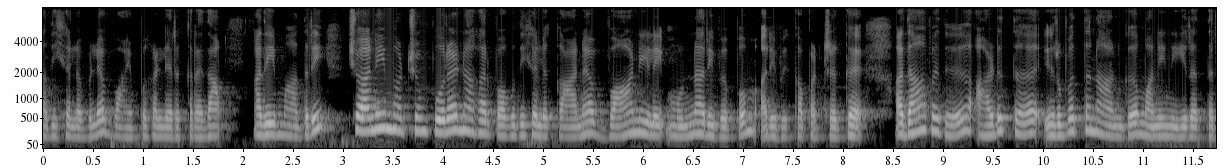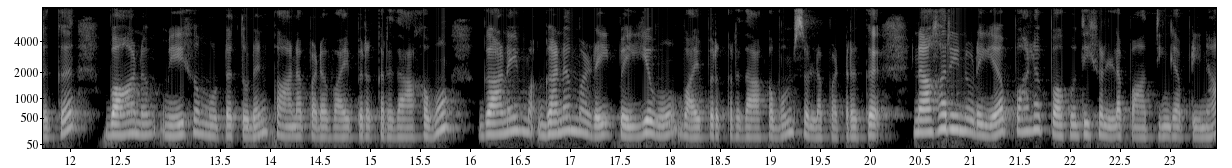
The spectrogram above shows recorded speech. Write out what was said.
அதிகளவில் வாய்ப்புகள் இருக்கிறதா? அதே மாதிரி சென்னை மற்றும் புறநகர் பகுதிகளுக்கான வானிலை முன்னறிவிப்பும் அறிவிக்கப்பட்டிருக்கு. அதாவது அடுத்த இருபத்தி நான்கு மணி நேரத்திற்கு வானம் மேகமூட்டத்துடன் காணப்பட வாய்ப்பு இருக்கிறதாகவும் கனை கனமழை பெய்யவும் வாய்ப்பு இருக்கிறதாகவும் சொல்லப்பட்டிருக்கு. நகரினுடைய பல பகுதிகளில் பார்த்தீங்க அப்படின்னா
